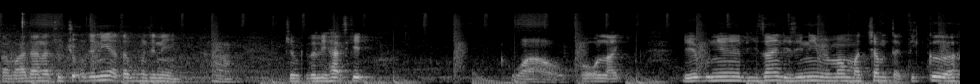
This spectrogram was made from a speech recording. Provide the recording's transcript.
Sama ada anda cucuk macam ni ataupun macam ni ha, Jom kita lihat sikit. Wow, oh light Dia punya design di sini memang macam tactical lah.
